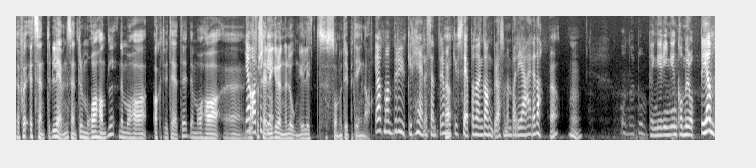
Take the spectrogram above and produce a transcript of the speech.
Ja, for et senter, levende sentrum må ha handel, det må ha aktiviteter, det må ha uh, litt Ja, forskjellige ikke- grønne lunger, litt sånne type ting. da. Ja, At man bruker hele senteret, Ja. må ikke se på den gangbrua som en barriere. da. Ja. Mm. Og når bompengeringen kommer opp igjen,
